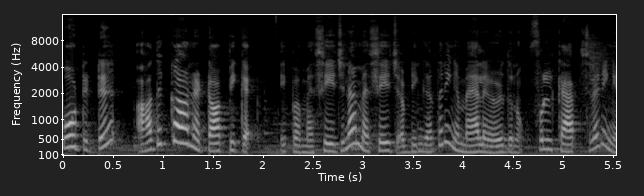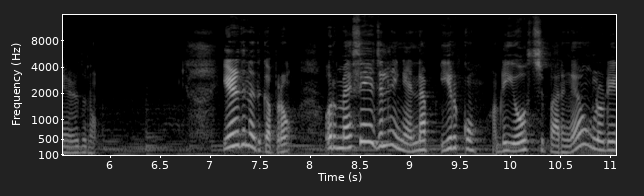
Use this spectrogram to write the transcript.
போட்டுட்டு அதுக்கான டாப்பிக்கை இப்போ மெசேஜ்னால் மெசேஜ் அப்படிங்கிறத நீங்கள் மேலே எழுதணும். ஃபுல் கேப்ஸில் நீங்கள் எழுதணும். எழுதுனதுக்கப்புறம் ஒரு மெசேஜில் நீங்கள் என்ன இருக்கும் அப்படி யோசிச்சு பாருங்கள் உங்களுடைய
